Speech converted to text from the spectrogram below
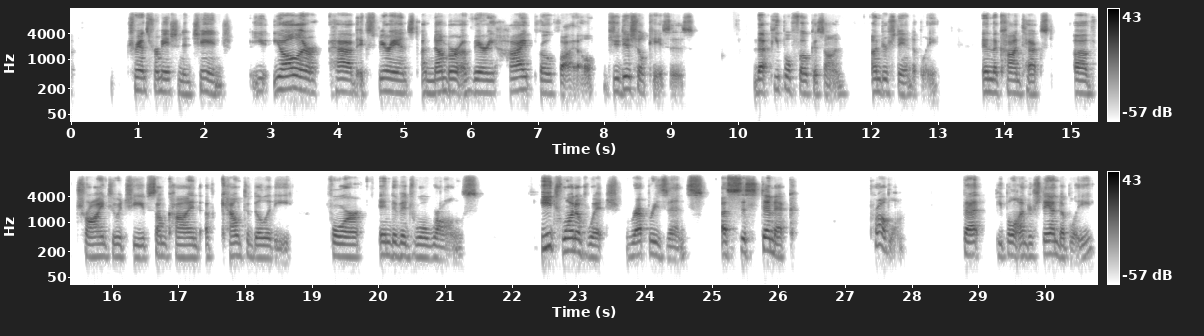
transformation and change, y- y'all are have experienced a number of very high profile judicial cases that people focus on understandably in the context of trying to achieve some kind of accountability for individual wrongs each one of which represents a systemic problem that people understandably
